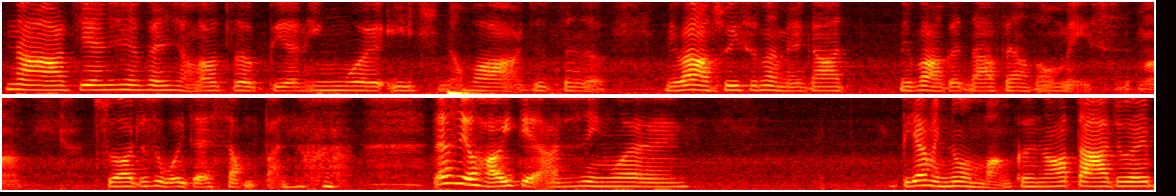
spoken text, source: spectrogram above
那今天就先分享到这边，因为疫情的话，就真的没办法出去吃饭，没跟他没办法跟大家分享什么美食嘛。主要就是我一直在上班，但是有好一点啊，就是因为比较没那么忙，跟然后大家就会，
